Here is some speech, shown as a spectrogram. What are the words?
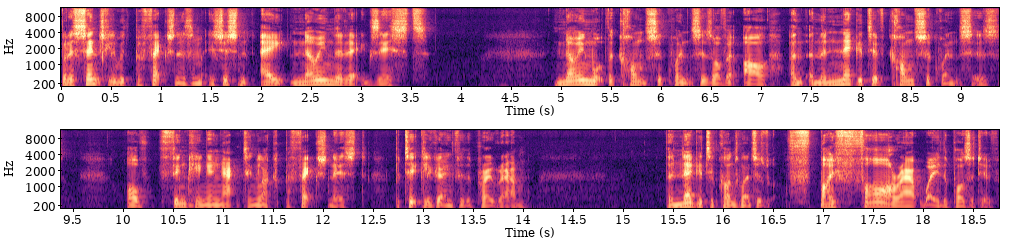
But essentially, with perfectionism, it's just an A, knowing that it exists, knowing what the consequences of it are, and, and the negative consequences of thinking and acting like a perfectionist, particularly going through the program, the negative consequences by far outweigh the positive.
